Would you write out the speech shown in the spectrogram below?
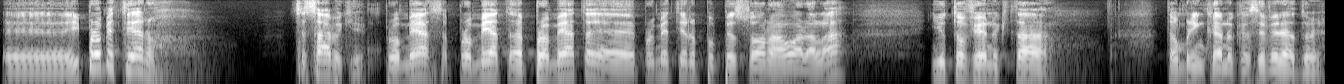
eh, e prometeram. Você sabe que promessa, prometa, prometa, eh, prometeram para o pessoal na hora lá, e eu estou vendo que tá, estão brincando com esse vereador.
